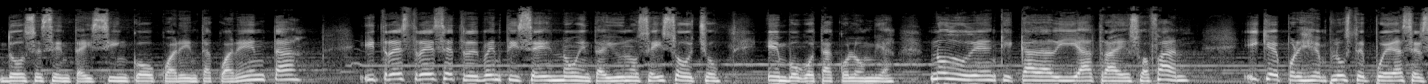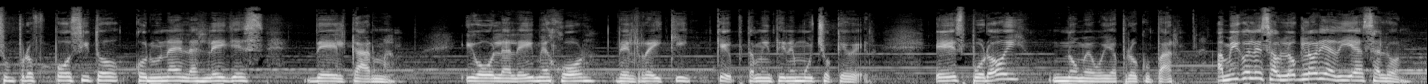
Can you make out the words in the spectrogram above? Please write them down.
265 4040 y 313-326-9168 en Bogotá, Colombia. No duden que cada día trae su afán y que, por ejemplo, usted puede hacer su propósito con una de las leyes del karma y o la ley mejor del Reiki, que también tiene mucho que ver. Es por hoy, no me voy a preocupar. Amigos, les habló Gloria Díaz Salón.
